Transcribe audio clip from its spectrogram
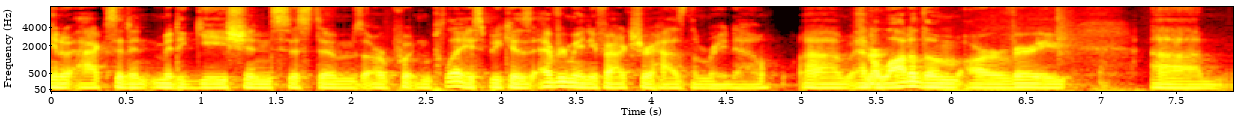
you know accident mitigation systems are put in place because every manufacturer has them right now, um, and sure. a lot of them are very. Um,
